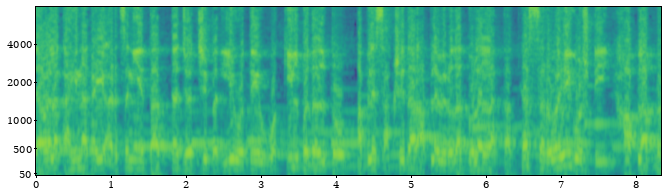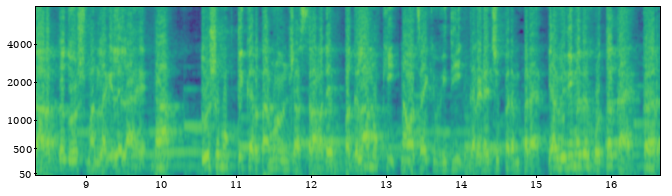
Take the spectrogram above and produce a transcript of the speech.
त्यावेळेला काही ना काही अडचणी येतात. त्या जजची बदली होते वकील बदलतो. आपले साक्षीदार आपल्या विरोधात बोलायला लागतात. ह्या सर्वही गोष्टी हा आपला प्रारब्ध दोष मानला गेलेला आहे. हा दोषमुक्ती करता म्हणून शास्त्रामध्ये बगलामुखी नावाचा एक विधी करण्याची परंपरा आहे. या विधीमध्ये होतं काय? तर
